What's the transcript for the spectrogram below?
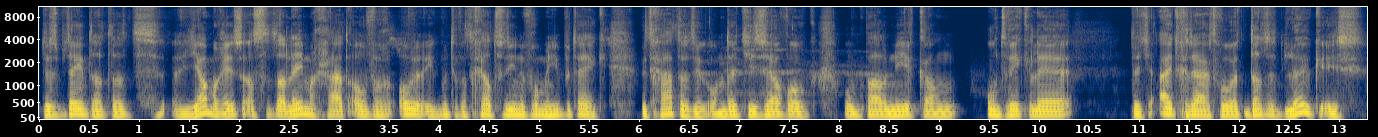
Dus dat betekent dat het jammer is als het alleen maar gaat over... oh, ik moet er wat geld verdienen voor mijn hypotheek. Het gaat er natuurlijk om dat je jezelf ook op een bepaalde manier kan ontwikkelen. Dat je uitgedaagd wordt, dat het leuk is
